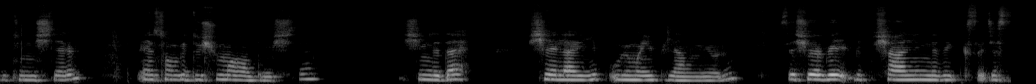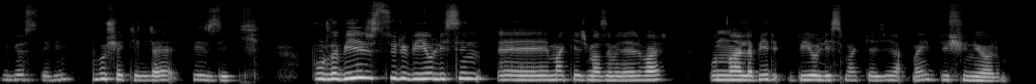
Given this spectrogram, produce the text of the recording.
bütün işlerim. En son bir duşumu aldım işte. Şimdi de bir şeyler yiyip uyumayı planlıyorum. Size şöyle bir bitmiş halini de bir kısacasını göstereyim. Bu şekilde dizdik. Burada bir sürü Biolis'in eee, makyaj malzemeleri var. Bunlarla bir Biolis makyajı yapmayı düşünüyorum.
